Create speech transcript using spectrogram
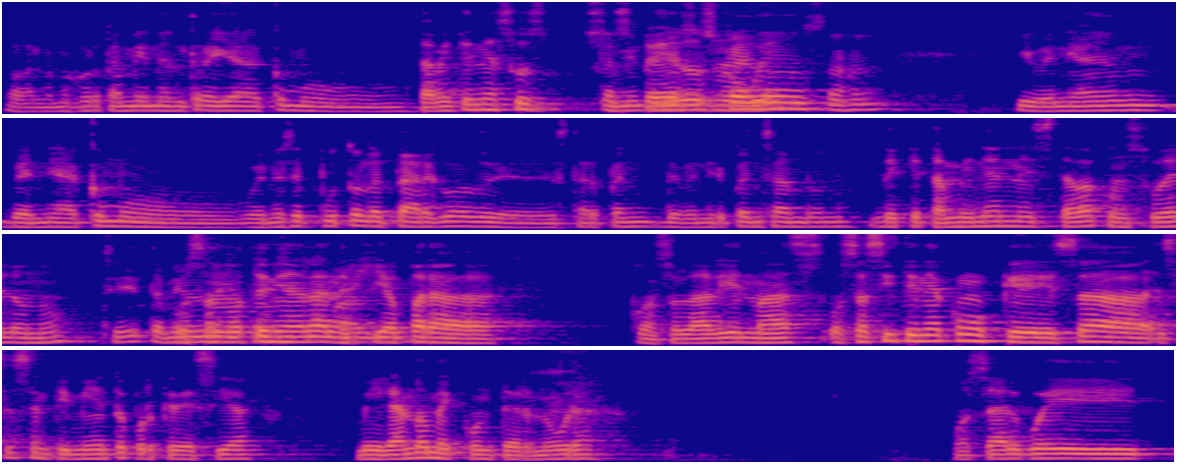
O a lo mejor también él traía como También tenía sus, sus También tenía pedos, sus ¿no, güey? ajá. Y venía, en- venía como en ese puto letargo de estar pen- de venir pensando, ¿no? De que también él necesitaba consuelo, ¿no? Sí, también O sea, no tenía la energía alguien. para consolar a alguien más. O sea, sí tenía como que esa, ese sentimiento porque decía, mirándome con ternura. O sea, el güey,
